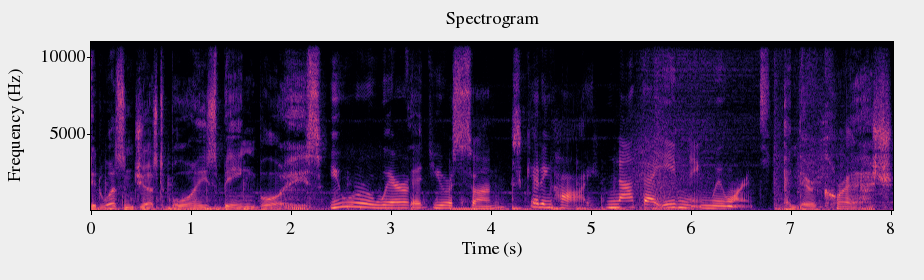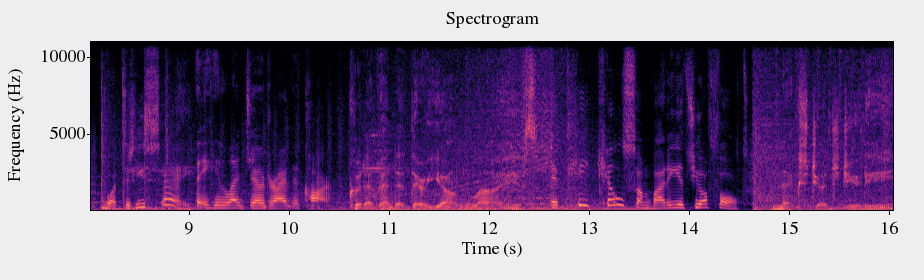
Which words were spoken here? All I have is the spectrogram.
it wasn't just boys being boys, You were aware that your son was getting high. Not that evening, we weren't. and their crash What did he say? That he let Joe drive the car. could have ended their young lives. If he kills somebody, it's your fault. Next, Judge Judy.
